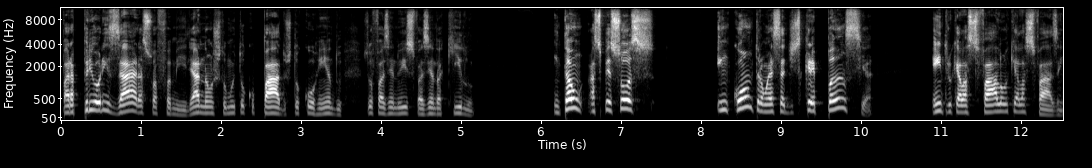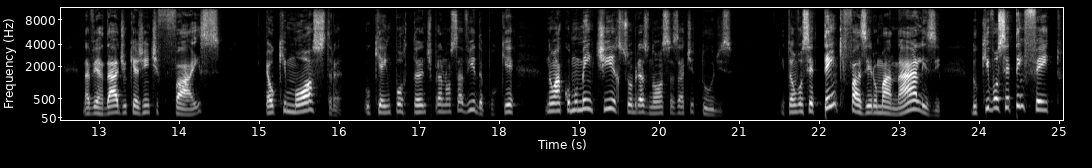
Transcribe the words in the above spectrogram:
Para priorizar a sua família? Ah, não, estou muito ocupado, estou correndo, estou fazendo isso, fazendo aquilo. Então, as pessoas encontram essa discrepância entre o que elas falam e o que elas fazem. Na verdade, o que a gente faz é o que mostra o que é importante para a nossa vida, porque não há como mentir sobre as nossas atitudes. Então você tem que fazer uma análise do que você tem feito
